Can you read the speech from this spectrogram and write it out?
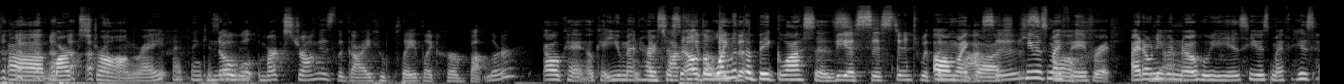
Uh, Mark Strong, right? I think No, well, Mark Strong is the guy who played like her butler. Okay, okay. You meant her I'm assistant. Oh, the about, one like, with the- the, big glasses. The assistant with the glasses. oh my glasses. gosh, he was my Oh, favorite. I don't even know who he is. He was my his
